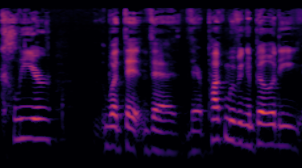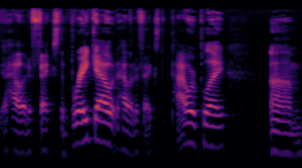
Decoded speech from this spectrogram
clear what the, the their puck moving ability, how it affects the breakout, how it affects the power play. Um,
